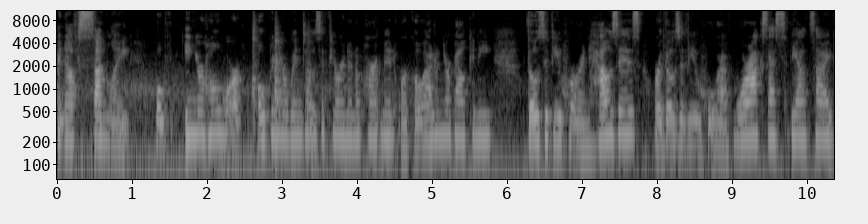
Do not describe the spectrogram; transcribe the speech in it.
enough sunlight both in your home or open your windows if you're in an apartment or go out on your balcony. Those of you who are in houses or those of you who have more access to the outside,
